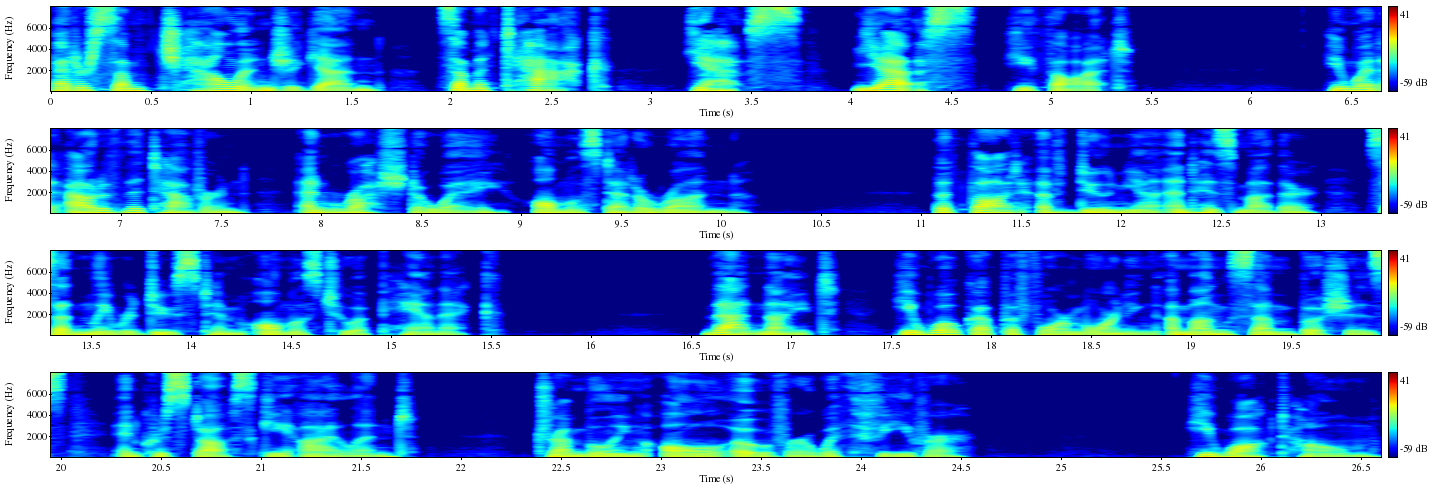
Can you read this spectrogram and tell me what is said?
Better some challenge again, some attack. Yes, yes, he thought. He went out of the tavern and rushed away almost at a run. The thought of Dounia and his mother suddenly reduced him almost to a panic. That night, he woke up before morning among some bushes in Krestovsky Island, trembling all over with fever. He walked home,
